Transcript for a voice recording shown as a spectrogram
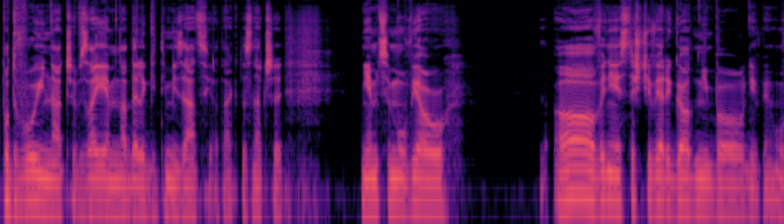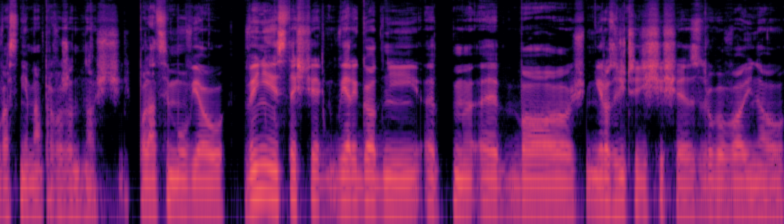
podwójna czy wzajemna delegitymizacja, tak? To znaczy Niemcy mówią, o, wy nie jesteście wiarygodni, bo nie wiem, u was nie ma praworządności. Polacy mówią, wy nie jesteście wiarygodni, e, e, bo nie rozliczyliście się z drugą wojną,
